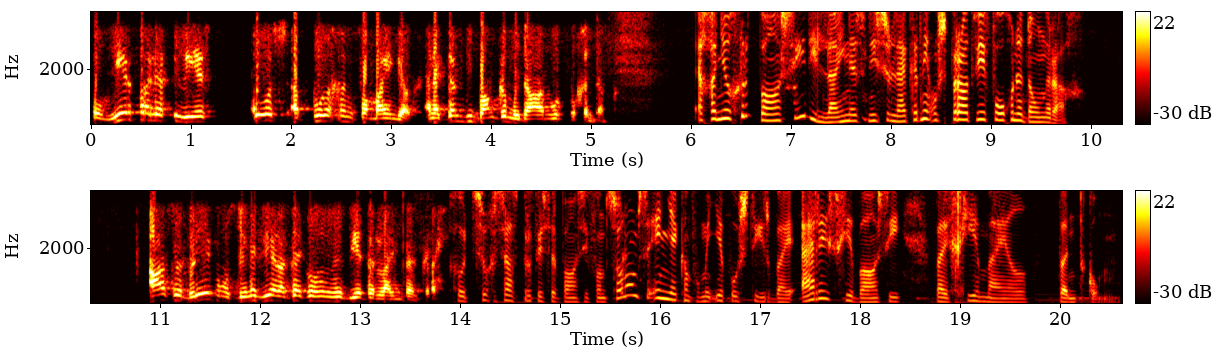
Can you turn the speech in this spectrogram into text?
om meer veilig te wees kos 'n poging van my en jou. En ek dink die banke moet daaroor begin dink. Ek gaan jou groet Basie, die lyn is nie so lekker nie. Ons praat weer volgende donderdag. Asseblief, ons doen dit weer dan kyk ons 'n beter lyn kan kry. Goed, so gesels professor Basie van Solomse en jy kan vir my e-pos stuur by rsgbasie@gmail.com.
